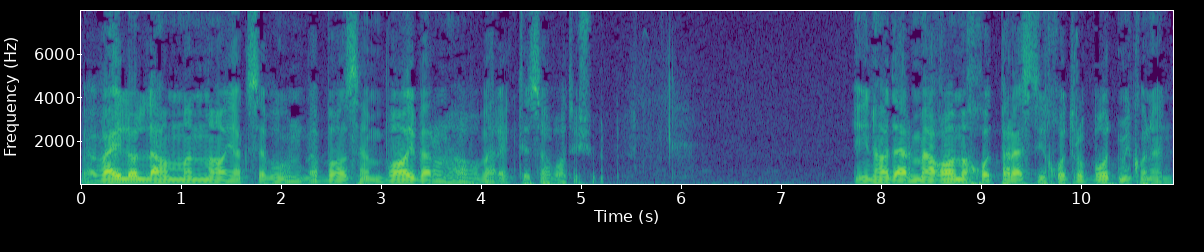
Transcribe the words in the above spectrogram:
و ویل لهم مما یکسبون و باز هم وای بر آنها و بر اکتساباتشون. اینها در مقام خودپرستی خود رو بوت می‌کنن.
